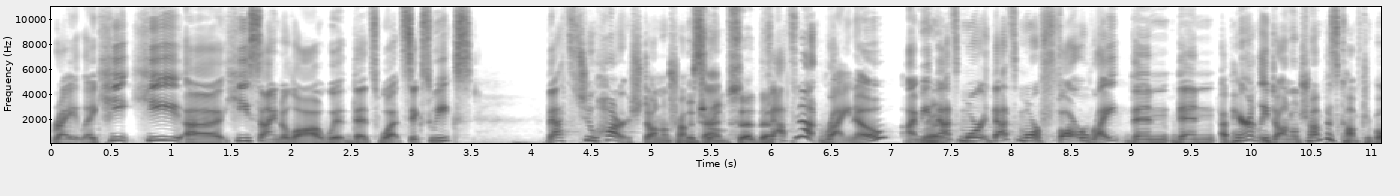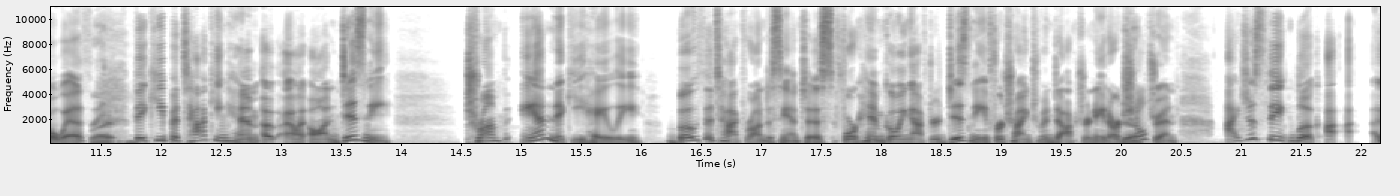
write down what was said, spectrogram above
right? Like he he uh, he signed a law with, that's what six weeks. That's too harsh, Donald Trump said. Trump said that. That's not RINO. I mean, Right. that's more that's more far right than than apparently Donald Trump is comfortable with. Right. They keep attacking him uh, uh, on Disney. Trump and Nikki Haley both attacked Ron DeSantis for him going after Disney for trying to indoctrinate our children. I just think, look, I, I-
